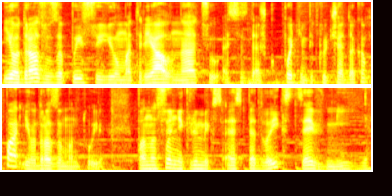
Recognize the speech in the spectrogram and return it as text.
і одразу записую матеріал на цю SSD-шку. Потім підключаю до компа і одразу монтую. Panasonic Lumix S52X це вміє.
